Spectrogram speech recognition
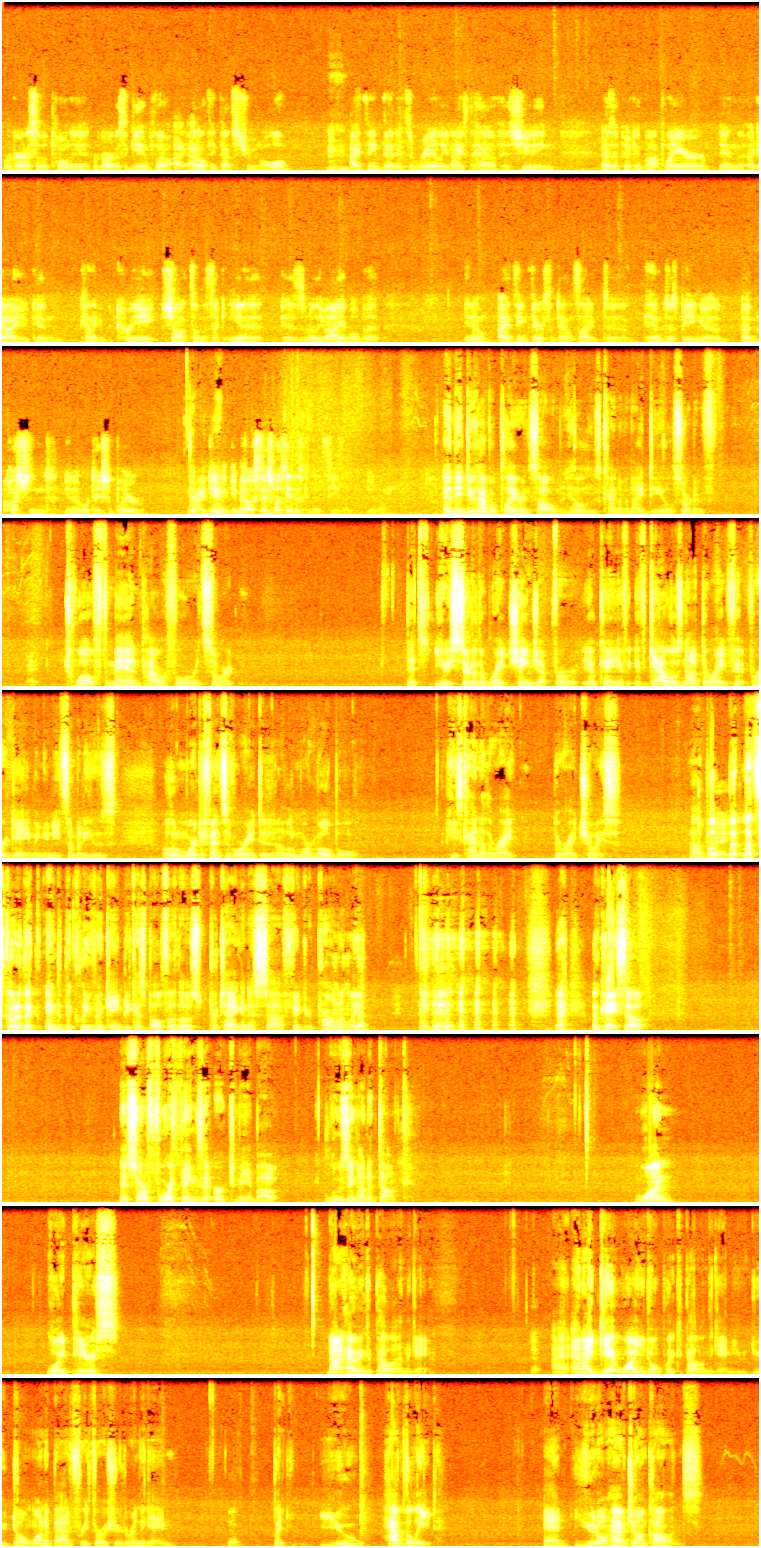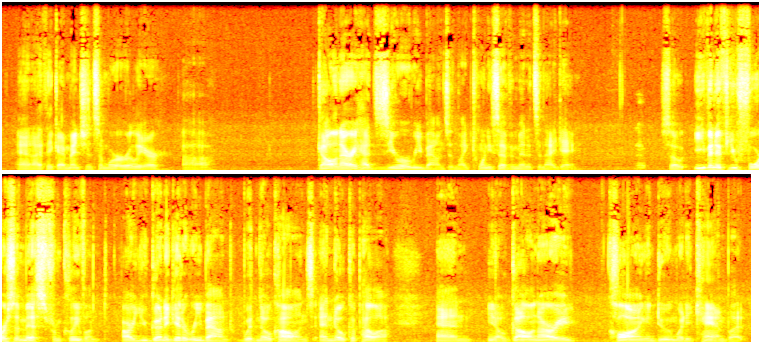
regardless of opponent, regardless of game flow. I, I don't think that's true at all. Mm-hmm. I think that it's really nice to have his shooting as a pick and pop player and a guy who can kind of create shots on the second unit is really valuable. But you know, I think there's some downside to him just being a unquestioned, you know, rotation player, right? Game in game out, especially in this condensed season, you know. And they do have a player in Solomon Hill who's kind of an ideal sort of twelfth man power forward sort. That's you know he's sort of the right changeup for okay if if Gallo's not the right fit for a game and you need somebody who's a little more defensive oriented and a little more mobile, he's kind of the right the right choice. Uh, but right. let, us go to the end of the Cleveland game because both of those protagonists uh, figured prominently. they did. yeah. Okay. So there's sort of four things that irked me about losing on a dunk. One, Lloyd Pierce not having Capela in the game. Yep. I, and I get why you don't put Capela in the game. You you don't want a bad free throw shooter in the game. Yep. But you have the lead. And you don't have John Collins. And I think I mentioned somewhere earlier, uh, Gallinari had zero rebounds in like 27 minutes in that game. Yep. So even if you force a miss from Cleveland, are you going to get a rebound with no Collins and no Capela? and you know Gallinari clawing and doing what he can, but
